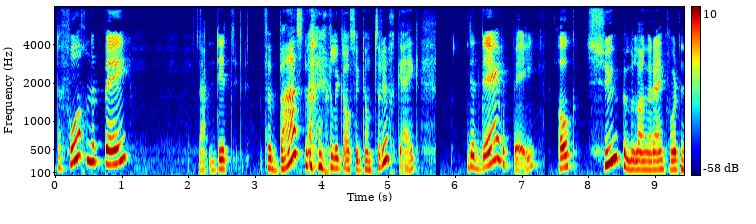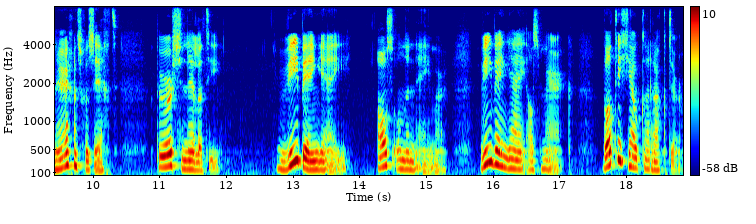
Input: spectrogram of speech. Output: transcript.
De volgende P. Nou, dit verbaast me eigenlijk als ik dan terugkijk. De derde P, ook super belangrijk, wordt nergens gezegd. Personality. Wie ben jij als ondernemer? Wie ben jij als merk? Wat is jouw karakter?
